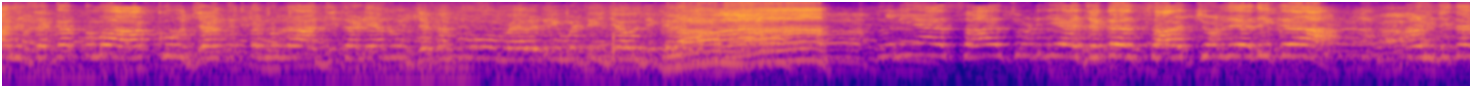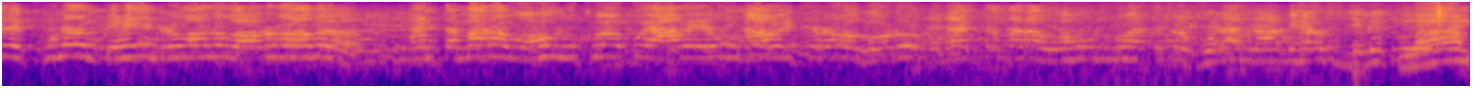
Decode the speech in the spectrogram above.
અને જગતમાં આખું જગત તમને આ જીતડિયાનું જગતમાં મેલડી મટી જાવ દીકરા. દુનિયા સાથ છોડી દે જગત સાથ છોડી દે દીકરા. અને જીતાને ખૂણામ બહેન રોવાનો વારો આવે. અને તમારા વહુ લુખવા કોઈ આવે એવું ના હોય તો ઘોડો. કદાચ તમારા વહુ લુખવા તમે ઘોડા ના બેહાડો જગતમાં.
